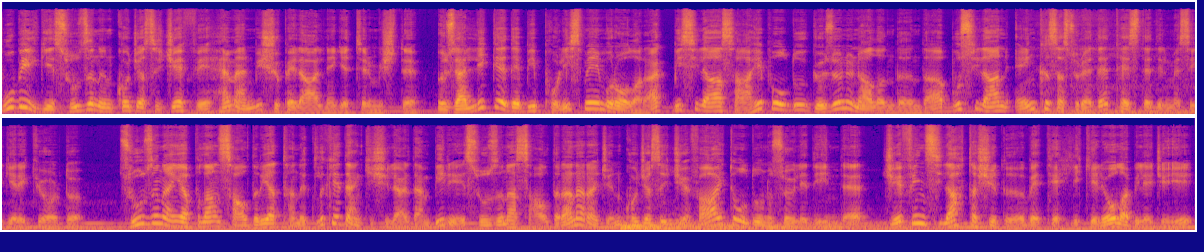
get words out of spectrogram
Bu bilgi Susan'ın kocası Jeff'i hemen bir şüpheli haline getirmişti. Özellikle de bir polis memuru olarak bir silaha sahip olduğu göz önüne alındığında bu silahın en kısa sürede test edilmesi gerekiyordu. Susan'a yapılan saldırıya tanıklık eden kişilerden biri Susan'a saldıran aracın kocası Jeff'e ait olduğunu söylediğinde Jeff'in silah taşıdığı ve tehlikeli olabileceği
